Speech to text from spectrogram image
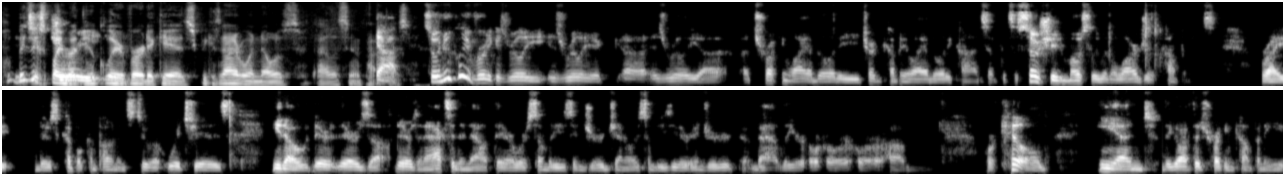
please explain jury. what nuclear verdict is, because not everyone knows. Uh, listening to the podcast. Yeah, so a nuclear verdict is really is really a, uh, is really a, a trucking liability, trucking company liability concept that's associated mostly with the larger companies, right? There's a couple components to it, which is, you know, there there's a there's an accident out there where somebody's injured. Generally, somebody's either injured badly or or or, or, um, or killed, and they go after the trucking company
